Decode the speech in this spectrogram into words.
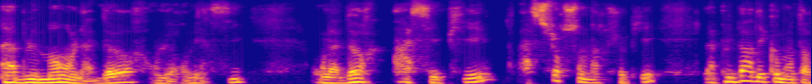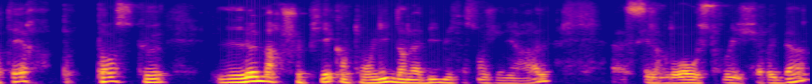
humblement, on l'adore, on le remercie, on l'adore à ses pieds, à sur son marchepied. La plupart des commentateurs pensent que le marchepied, quand on lit dans la Bible de façon générale, euh, c'est l'endroit où se trouvent les chérubins,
